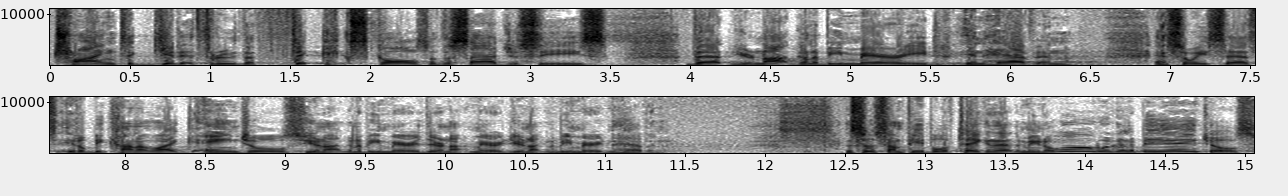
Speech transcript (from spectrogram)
trying to get it through the thick skulls of the Sadducees that you're not going to be married in heaven. And so he says it'll be kind of like angels. You're not going to be married. They're not married. You're not going to be married in heaven. And so some people have taken that to mean, oh, we're going to be angels.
